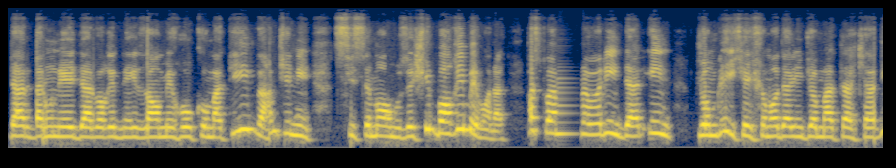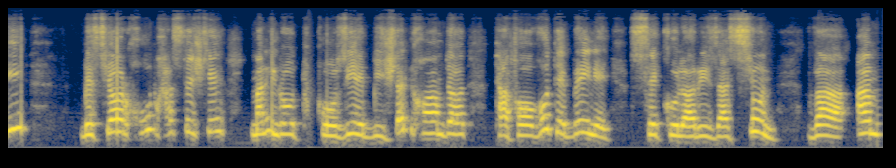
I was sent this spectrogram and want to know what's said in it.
در درون در واقع نظام حکومتی و همچنین سیستم آموزشی باقی بماند. پس بنابراین در این جمله ای که شما در اینجا مطرح کردید بسیار خوب هستش که من این رو توضیح بیشتری خواهم داد. تفاوت بین سکولاریزاسیون و امر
